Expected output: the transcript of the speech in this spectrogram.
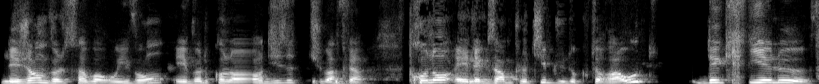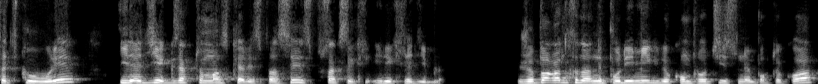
Les gens veulent savoir où ils vont et veulent qu'on leur dise tu vas faire. Prenons l'exemple type du docteur Raoult, décriez-le, faites ce que vous voulez. Il a dit exactement ce qui allait se passer, c'est pour ça qu'il est, est crédible. Je ne veux pas rentrer dans des polémiques de complotistes ou n'importe quoi,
